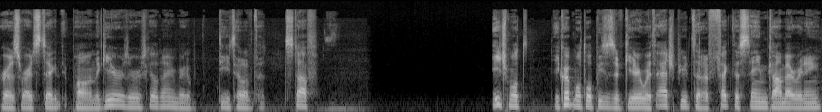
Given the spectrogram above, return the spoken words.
Press right stick while in the gears or skill down, bring up detail of the stuff. Each multi equip multiple pieces of gear with attributes that affect the same combat rating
